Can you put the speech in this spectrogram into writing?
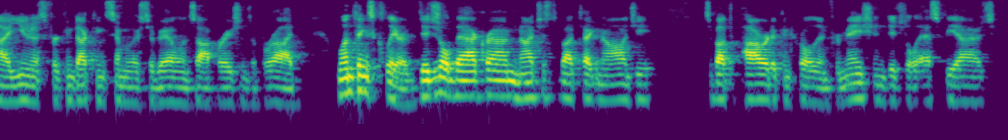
uh, units for conducting similar surveillance operations abroad. One thing's clear digital background, not just about technology, it's about the power to control information, digital espionage,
